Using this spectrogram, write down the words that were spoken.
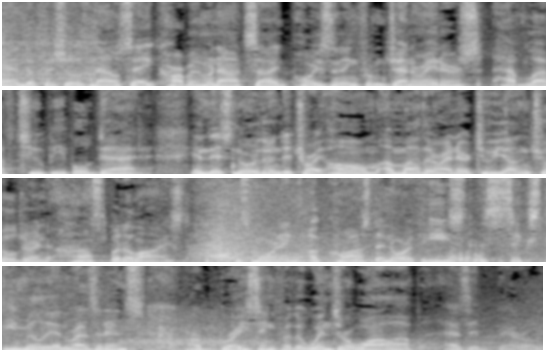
And officials now say carbon monoxide poisoning from generators have left two people dead. In this northern Detroit home, a mother and her two young children hospitalized. This morning, across the Northeast, 60 million residents are bracing for the winter wallop as it barrels.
